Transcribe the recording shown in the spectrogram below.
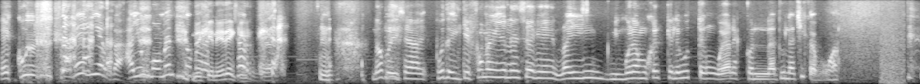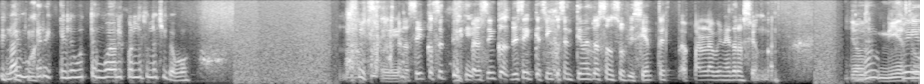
escúchame, mierda. Hay un momento para Degeneré escuchar, weón. No, pues dice, puta, y qué fome que yo le decía que no hay ninguna mujer que le gusten weones con la tula chica, weón. No hay mujeres que le gusten weones con la tula chica. Eh, Pero, cinco pero cinco, dicen que 5 centímetros son suficientes pa- para la penetración, weón. yo No, ni eso, sí.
